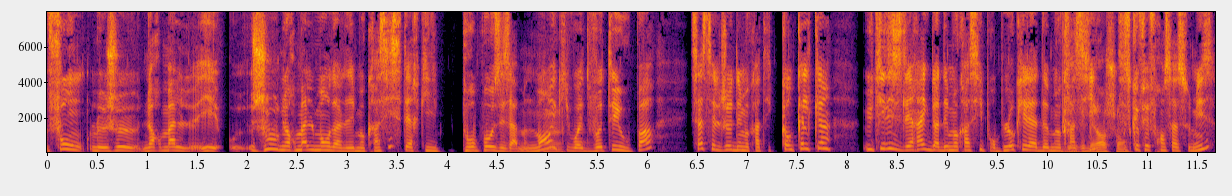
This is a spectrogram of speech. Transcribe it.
font le jeu normal et jouent normalement dans la démocratie, c'est-à-dire qu'ils proposent des amendements et Hum. qui vont être votés ou pas. Ça, c'est le jeu démocratique. Quand quelqu'un utilise les règles de la démocratie pour bloquer la démocratie, c'est ce que fait France Insoumise.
